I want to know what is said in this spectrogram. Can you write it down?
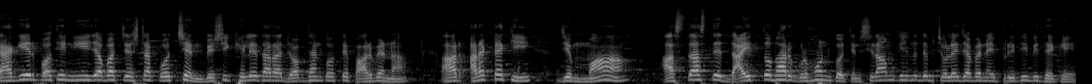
ত্যাগের পথে নিয়ে যাবার চেষ্টা করছেন, বেশি খেলে তারা জবধান করতে পারবে না। আর আরেকটা কি? যে মা আস্তে আস্তে দায়িত্বভার গ্রহণ করছেন। শ্রীরামকৃষ্ণদেব চলে যাবেন এই পৃথিবী থেকে।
